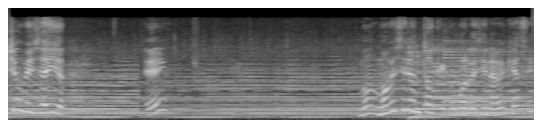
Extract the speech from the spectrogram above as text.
Yo ido. ¿Eh? Mo- Movésele un toque como recién, a ver qué hace.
